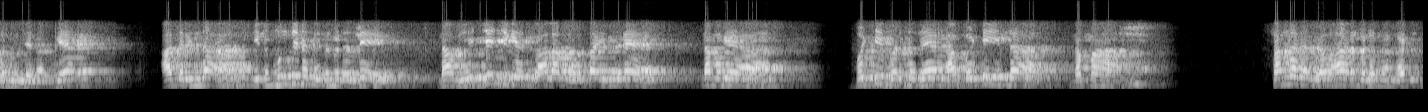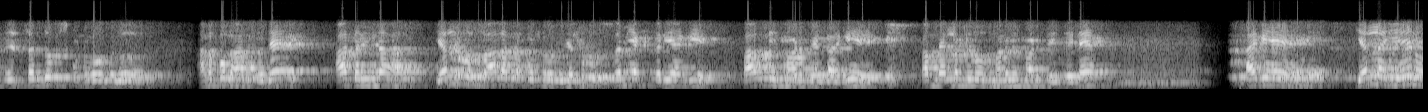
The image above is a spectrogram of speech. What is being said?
ಬಂದಿದೆ ನಮಗೆ. ಆದ್ದರಿಂದ ಇನ್ನು ಮುಂದಿನ ದಿನಗಳಲ್ಲಿ ನಾವು ಹೆಚ್ಚೆಚ್ಚಿಗೆ ಸಾಲ ಕೊಡ್ತಾ ಇದ್ದರೆ ನಮಗೆ ಬಡ್ಡಿ ಬರ್ತದೆ. ಆ ಬಡ್ಡಿಯಿಂದ ನಮ್ಮ ಸಂಘದ ವ್ಯವಹಾರಗಳನ್ನು ಸರಿದೂಗಿಸ್ಕೊಂಡು ಹೋಗಲು ಅನುಕೂಲ ಆಗ್ತದೆ. ಆದ್ದರಿಂದ ಎಲ್ಲರೂ ಸಾಲ ತಗೊಂಡವರು ಎಲ್ಲರೂ ಸಮಯಕ್ಕೆ ಸರಿಯಾಗಿ ಪಾವತಿ ಮಾಡಬೇಕಾಗಿ ತಮ್ಮೆಲ್ಲರಲ್ಲೂ ಮನವಿ ಮಾಡ್ತಾ ಇದ್ದೇನೆ. ಹಾಗೆ ಎಲ್ಲ ಏನು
